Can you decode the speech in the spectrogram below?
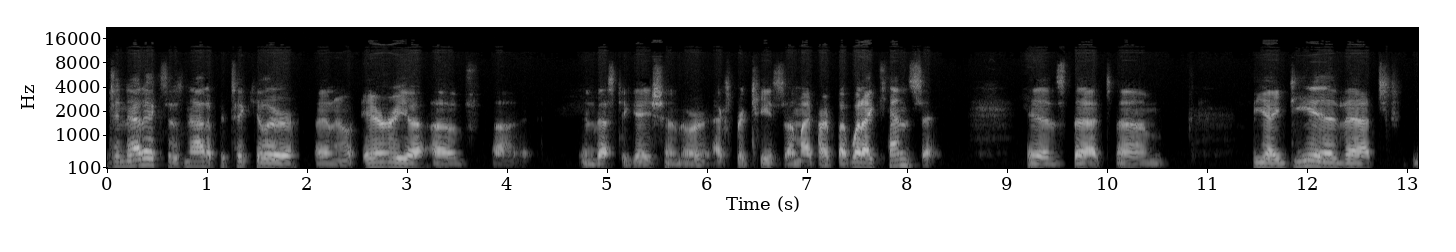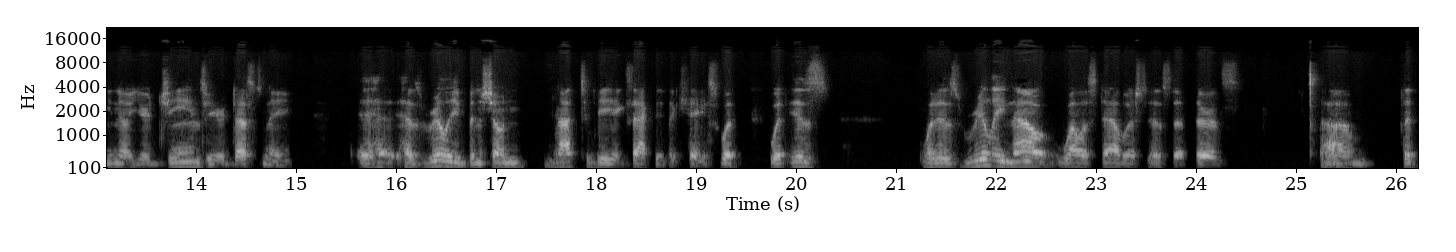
genetics is not a particular you know area of uh, investigation or expertise on my part. But what I can say is that um, the idea that you know your genes or your destiny ha- has really been shown not to be exactly the case. What what is what is really now well established is that there's um, the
